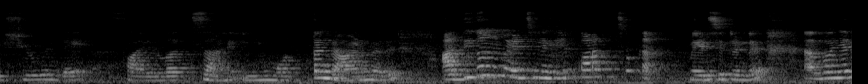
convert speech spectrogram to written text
വിഷുവിന്റെ ഫയർ വർക്ക്സ് ആണ് ഈ മൊത്തം കാണുന്നത്. അധികം ഒന്നും മേടിച്ചില്ലെങ്കിലും കുറച്ചൊക്കെ മേടിച്ചിട്ടുണ്ട്. അപ്പോൾ ഞാൻ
